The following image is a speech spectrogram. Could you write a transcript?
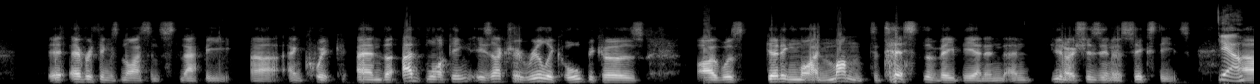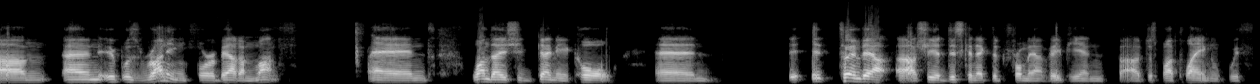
It, everything's nice and snappy uh, and quick. And the ad blocking is actually really cool because I was getting my mum to test the VPN, and, and you know, she's in her 60s yeah. um, and it was running for about a month. And one day she gave me a call, and it, it turned out uh, she had disconnected from our VPN uh, just by playing with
